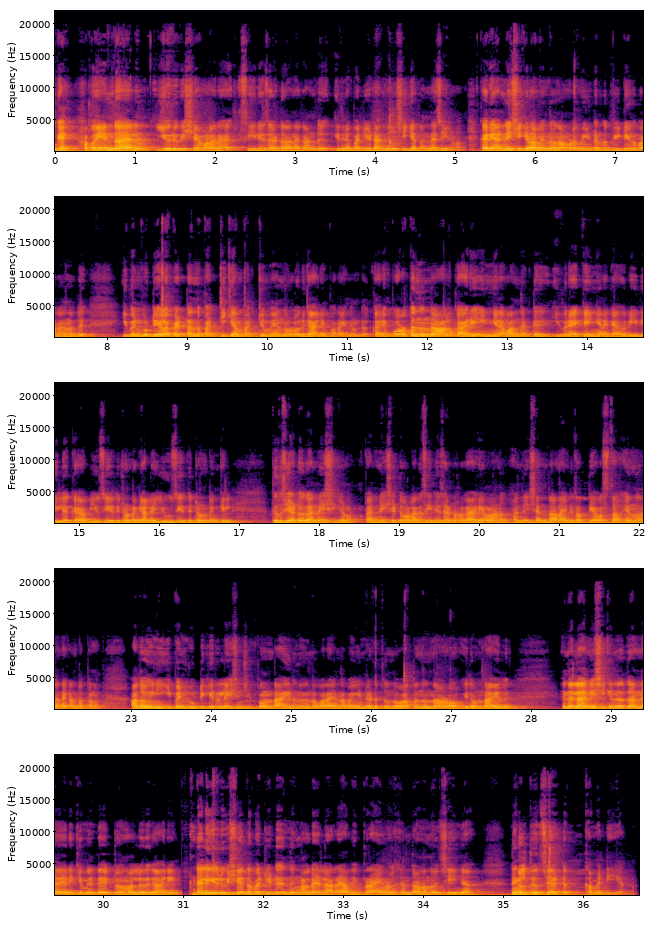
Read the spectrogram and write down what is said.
ഓക്കെ അപ്പോൾ എന്തായാലും ഈ ഒരു വിഷയം വളരെ സീരിയസ് ആയിട്ട് തന്നെ കണ്ട് ഇതിനെ പറ്റിയിട്ട് അന്വേഷിക്കുക തന്നെ ചെയ്യണം. കാര്യം അന്വേഷിക്കണം എന്ന് നമ്മൾ വീണ്ടും റിപ്പീറ്റ് ചെയ്ത് പറയുന്നത് ഈ പെൺകുട്ടികളെ പെട്ടെന്ന് പറ്റിക്കാൻ പറ്റും എന്നുള്ളൊരു കാര്യം പറയുന്നുണ്ട്. കാര്യം പുറത്ത് നിന്ന് ആൾക്കാർ ഇങ്ങനെ വന്നിട്ട് ഇവരെയൊക്കെ ഇങ്ങനെയൊക്കെ രീതിയിലൊക്കെ അബ്യൂസ് ചെയ്തിട്ടുണ്ടെങ്കിൽ അല്ലെങ്കിൽ യൂസ് ചെയ്തിട്ടുണ്ടെങ്കിൽ തീർച്ചയായിട്ടും ഇത് അന്വേഷിക്കണം. അന്വേഷിച്ചിട്ട് വളരെ സീരിയസ് ആയിട്ടൊരു കാര്യമാണ്. അന്വേഷിച്ച് എന്താണ് അതിന്റെ സത്യാവസ്ഥ എന്ന് തന്നെ കണ്ടെത്തണം. അതോ ഇനി ഈ പെൺകുട്ടിക്ക് റിലേഷൻഷിപ്പ് ഉണ്ടായിരുന്നു എന്ന് പറയുന്ന പയ്യന്റെ അടുത്ത് നിന്ന് ഭാഗത്ത് നിന്നാണോ ഇതുണ്ടായത്? എന്നെല്ലാം അന്വേഷിക്കുന്നത് തന്നെ ആയിരിക്കും എന്റെ ഏറ്റവും നല്ലൊരു കാര്യം. എന്തായാലും ഈ ഒരു വിഷയത്തെ പറ്റിയിട്ട് നിങ്ങളുടെ എല്ലാവരുടെയും അഭിപ്രായങ്ങൾ എന്താണെന്ന് വെച്ച് കഴിഞ്ഞാൽ നിങ്ങൾ തീർച്ചയായിട്ടും കമന്റ് ചെയ്യുക.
